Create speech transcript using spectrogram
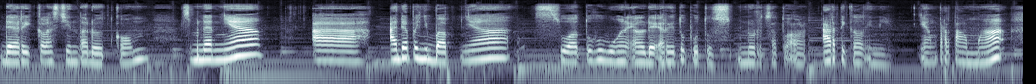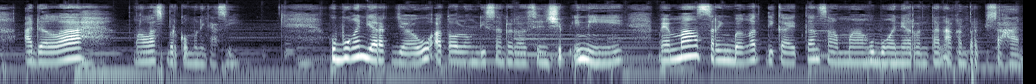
dari kelascinta.com. Sebenarnya uh, ada penyebabnya suatu hubungan LDR itu putus menurut satu artikel ini. Yang pertama adalah malas berkomunikasi. Hubungan jarak jauh atau long distance relationship ini memang sering banget dikaitkan sama hubungan yang rentan akan perpisahan.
